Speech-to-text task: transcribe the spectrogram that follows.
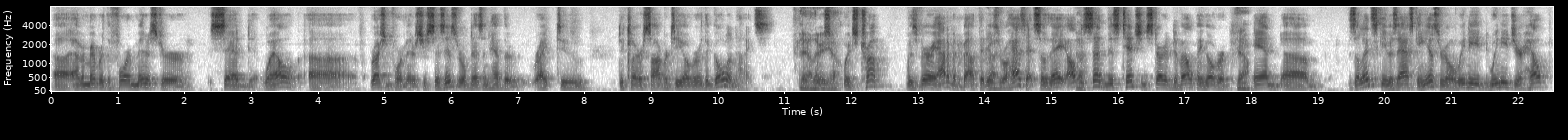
uh, I remember the foreign minister said, well, uh, Russian foreign minister says Israel doesn't have the right to declare sovereignty over the Golan Heights, Yeah, there which, you go. which Trump was very adamant about that Israel has that. So they all of a sudden this tension started developing over, Yeah. and um, Zelensky was asking Israel, "We need we need your help.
